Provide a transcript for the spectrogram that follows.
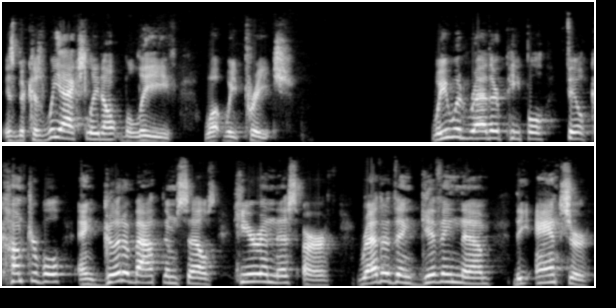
is because we actually don't believe what we preach. We would rather people feel comfortable and good about themselves here in this earth rather than giving them the answer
